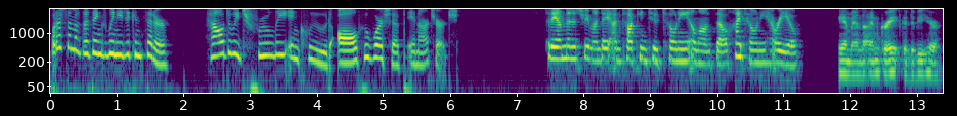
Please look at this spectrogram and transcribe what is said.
What are some of the things we need to consider? How do we truly include all who worship in our church? Today on Ministry Monday, I'm talking to Tony Alonso. Hi, Tony. How are you? Hey, Amanda. I'm great. Good to be here.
